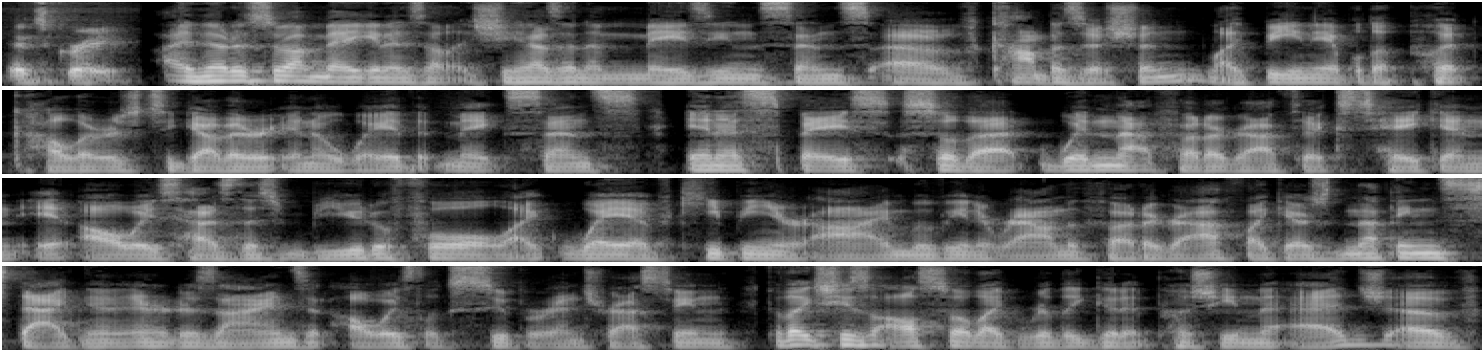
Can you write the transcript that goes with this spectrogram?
it's great. I noticed about Megan is that she has an amazing sense of composition, like being able to put colors together in a way that makes sense in a space so that when that photograph gets taken, it always has this beautiful like way of keeping your eye moving around the photograph. Like there's nothing stagnant in her designs. It always looks super interesting. But like she's also like really good at pushing the edge of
